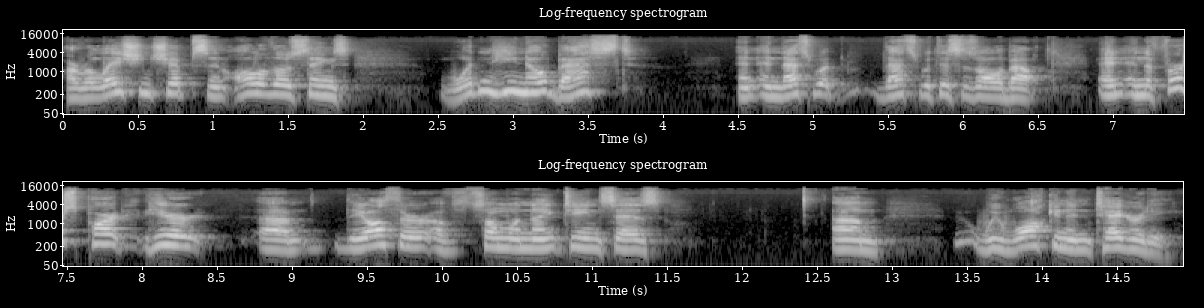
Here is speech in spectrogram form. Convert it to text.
our relationships and all of those things, wouldn't he know best? And, and that's, what, that's what this is all about. And in the first part here, um, the author of Psalm 119 says, um, We walk in integrity.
